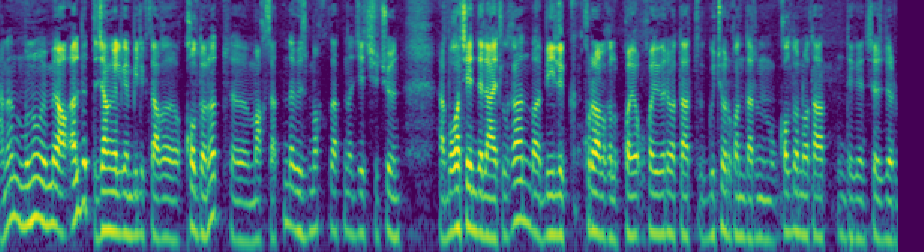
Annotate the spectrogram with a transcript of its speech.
анан муну эми албетте жаңы келген бийлик дагы колдонот. Э, максатында өз максатына жетиш үчүн э, буга чейин деле айтылган баягы бийлик курал кылып кое берип атат күч органдарын колдонуп атат деген сөздөр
